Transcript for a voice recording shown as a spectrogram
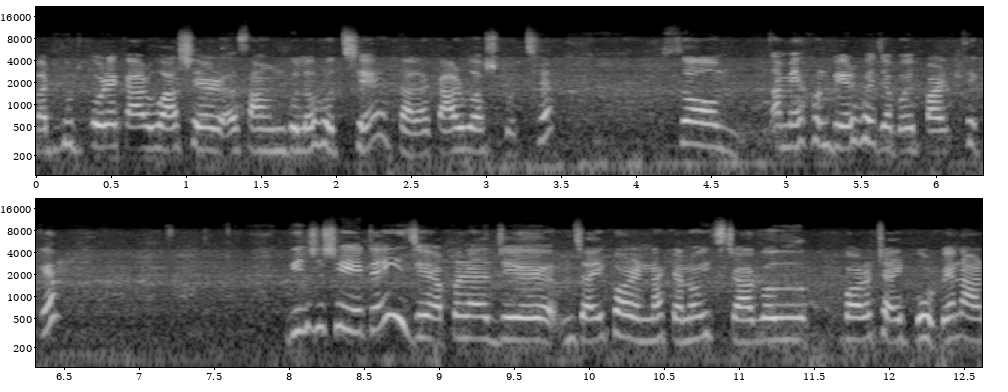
বাট হুট করে কার ওয়াশের সাউন্ডগুলো হচ্ছে। তারা কার ওয়াশ করছে। সো আমি এখন বের হয়ে যাব ওই পার্ক থেকে। দিন শেষে এটাই যে আপনারা যে যাই করেন না কেন স্ট্রাগল করা ট্রাই করবেন। আর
